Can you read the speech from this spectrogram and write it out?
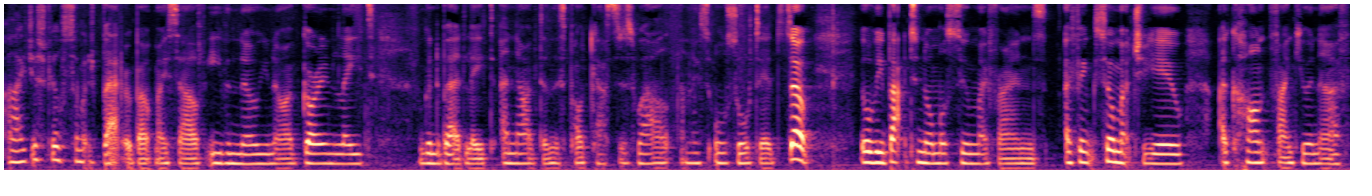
and I just feel so much better about myself. Even though you know I've in late, I'm going to bed late, and now I've done this podcast as well, and it's all sorted. So it will be back to normal soon, my friends. I think so much of you. I can't thank you enough.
